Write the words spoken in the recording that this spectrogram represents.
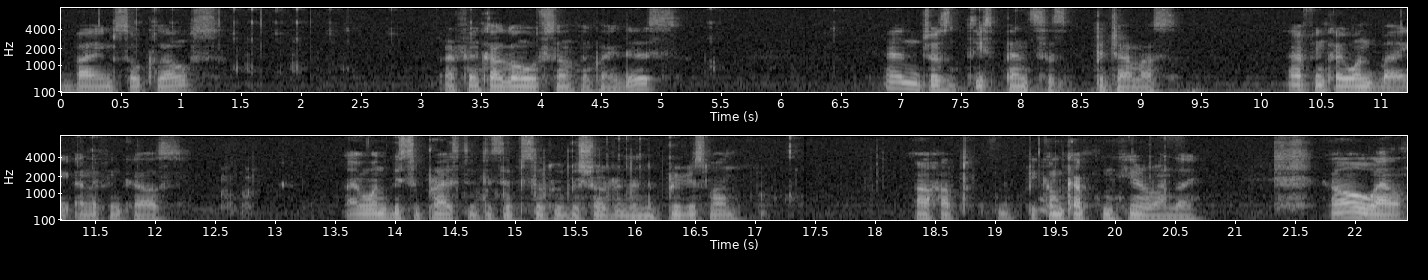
by him so close. I think I'll go with something like this. And just dispense his pajamas. I think I won't buy anything else. I won't be surprised if this episode will be shorter than the previous one. I'll have to become Captain Hero one day. Oh well.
